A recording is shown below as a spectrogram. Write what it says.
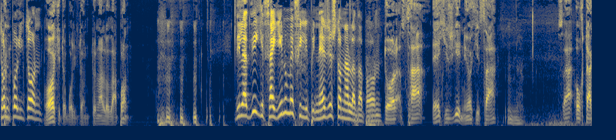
των πολιτών. Όχι των πολιτών, των αλλοδαπών. Δηλαδή θα γίνουμε Φιλιππινέζες των αλλοδαπών. Τώρα θα έχεις γίνει, όχι θα. Ναι. Θα 800.000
